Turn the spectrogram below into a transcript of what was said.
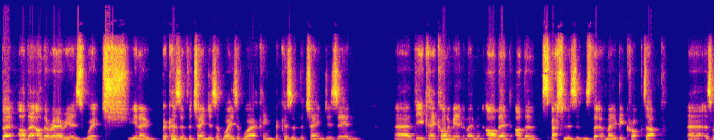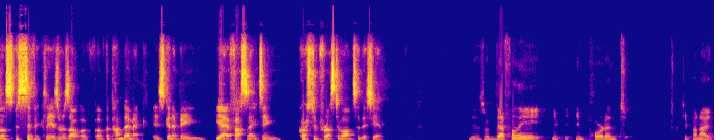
but are there other areas which, you know, because of the changes of ways of working, because of the changes in uh, the UK economy at the moment, are there other specialisms that have maybe cropped up uh, as well, specifically as a result of, of the pandemic, is going to be yeah a fascinating question for us to answer this year. Yeah, so definitely important to keep an eye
